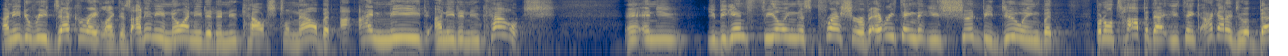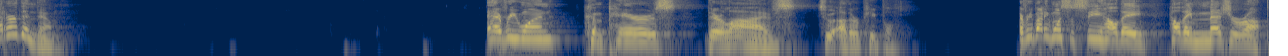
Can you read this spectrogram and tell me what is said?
I need to redecorate like this. I didn't even know I needed a new couch till now, but I, I need, I need a new couch. And, and, you, you begin feeling this pressure of everything that you should be doing, but, but on top of that, you think, I got to do it better than them. Everyone compares their lives to other people. Everybody wants to see how they, how they measure up.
